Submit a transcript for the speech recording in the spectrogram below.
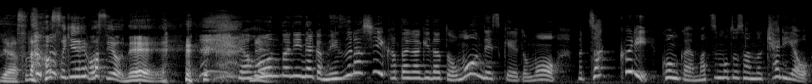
いや素直すぎますよね。いや、ね。本当になんか珍しい肩書きだと思うんですけれどもまあざっくり今回は松本さんのキャリアを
